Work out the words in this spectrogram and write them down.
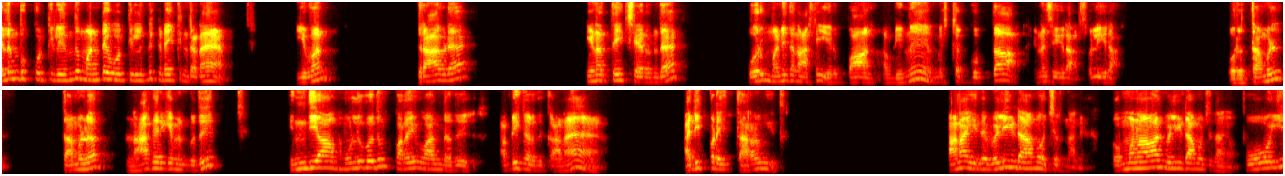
எலும்புக்கூட்டிலிருந்து மண்டை ஓட்டிலிருந்து கிடைக்கின்றன. இவன் திராவிட இனத்தை சேர்ந்த ஒரு மனிதனாக இருப்பான் அப்படின்னு மிஸ்டர் குப்தா என்ன செய்கிறார் சொல்கிறார் ஒரு தமிழ் தமிழர் நாகரிகம் என்பது இந்தியா முழுவதும் பரவி வாழ்ந்தது அப்படிங்கிறதுக்கான அடிப்படை தரவு இது. ஆனா இதை வெளியிடாம வச்சிருந்தாங்க. ரொம்ப நாள் வெளியிடாம வச்சிருந்தாங்க. போய்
